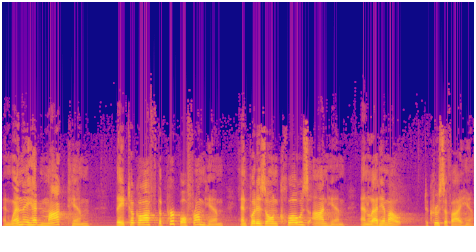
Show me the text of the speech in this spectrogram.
And when they had mocked him, they took off the purple from him, and put his own clothes on him, and led him out to crucify him.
